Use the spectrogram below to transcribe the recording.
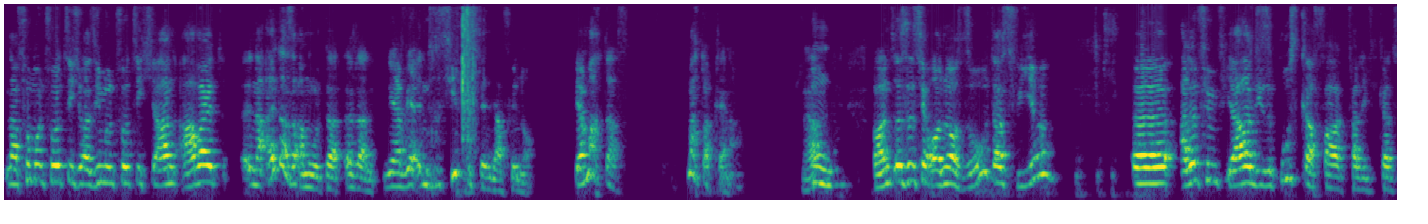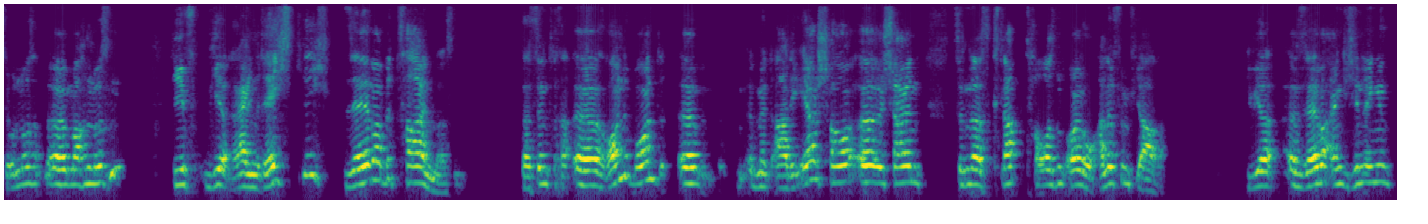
nach 45 oder 47 Jahren Arbeit in der Altersarmut äh, dann, ja, wer interessiert sich denn dafür noch? Wer macht das? Macht doch keiner. Ja? Mhm. Bei uns ist es ja auch noch so, dass wir äh, alle fünf Jahre diese Berufskraftfahrqualifikation äh, machen müssen, die wir rein rechtlich selber bezahlen müssen. Das sind äh, roundabout äh, mit ADR-Schein sind das knapp 1000 Euro alle fünf Jahre, die wir äh, selber eigentlich hinlegen.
